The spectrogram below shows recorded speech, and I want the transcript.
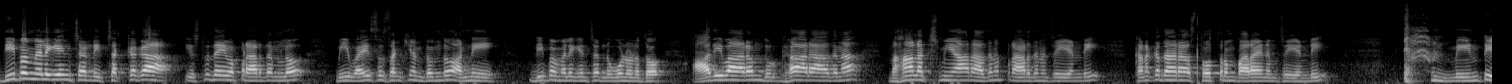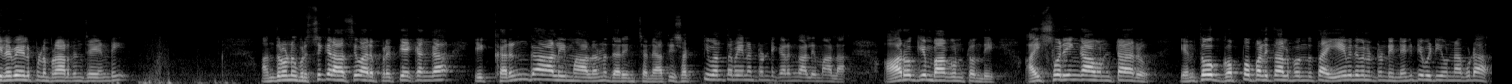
దీపం వెలిగించండి చక్కగా ఇష్టదైవ ప్రార్థనలో. మీ వయసు సంఖ్య ఎంత ఉందో అన్ని దీపం వెలిగించండి నువ్వు నూనెతో. ఆదివారం దుర్గారాధన మహాలక్ష్మి ఆరాధన ప్రార్థన చేయండి. కనకదార స్తోత్రం పారాయణం చేయండి. మీ ఇంటి ఇలవేల్పును ప్రార్థన చేయండి. అందులోనూ వృశ్చిక రాశి వారు ప్రత్యేకంగా ఈ కరుంగాళిమాలను ధరించండి. అతి శక్తివంతమైనటువంటి కరుంగాళిమాల ఆరోగ్యం బాగుంటుంది. ఐశ్వర్యంగా ఉంటారు. ఎంతో గొప్ప ఫలితాలు పొందుతాయి. ఏ విధమైనటువంటి నెగిటివిటీ ఉన్నా కూడా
